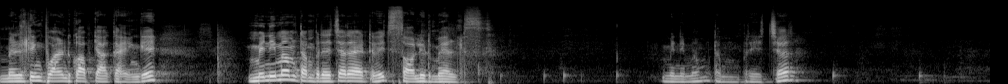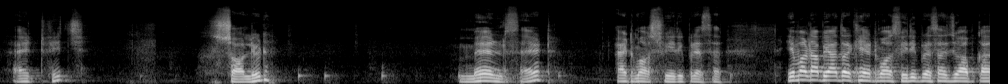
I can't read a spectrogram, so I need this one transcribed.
मेल्टिंग पॉइंट को आप क्या कहेंगे? Minimum temperature at which solid melts minimum temperature at which solid melts at atmospheric pressure ये वर्ड आप याद रखें एटमॉस्फेरिक प्रेशर जो आपका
